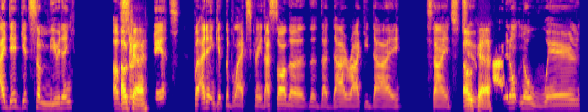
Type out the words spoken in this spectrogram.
I did get some muting of certain Okay. chants, but I didn't get the black screens. I saw the the the die Rocky die Steins too. Okay. I don't know where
